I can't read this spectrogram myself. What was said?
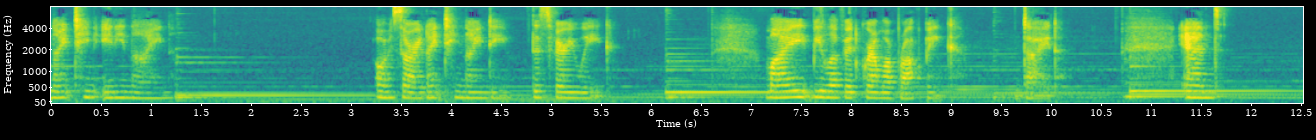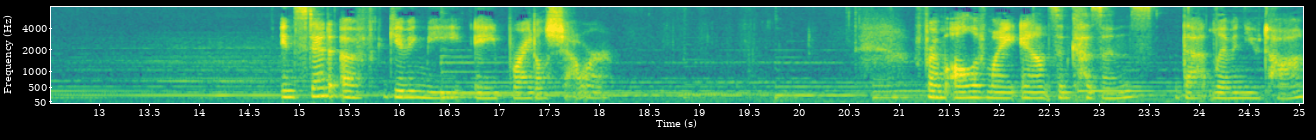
1989 oh I'm sorry 1990 this very week my beloved Grandma Brockbank died. And instead of giving me a bridal shower from all of my aunts and cousins that live in Utah,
